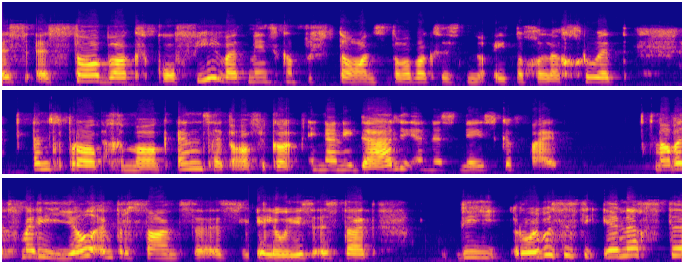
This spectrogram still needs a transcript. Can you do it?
is 'n Starbucks koffie wat mense kan verstaan. Starbucks is het nog 'n groot inspraak gemaak in Suid-Afrika en dan die derde een is Nescafe. Maar wat vir my die heel interessantste is, Eloise, is dat die rooibos is die enigste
